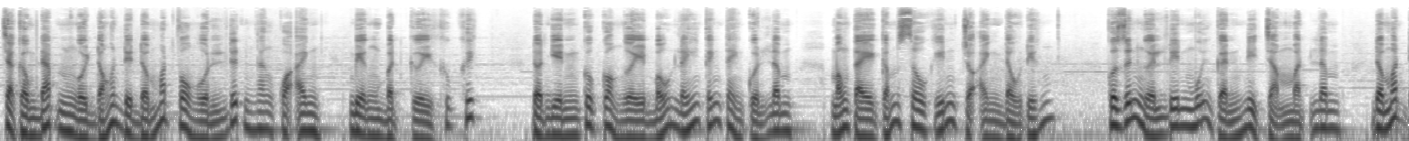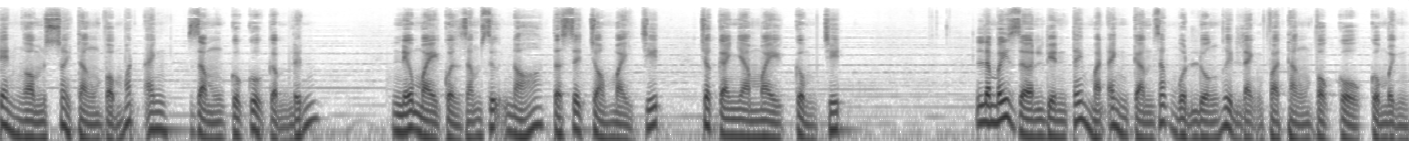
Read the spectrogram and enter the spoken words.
Cha công đáp ngồi đó để đôi mắt vô hồn lướt ngang qua anh, Miệng bật cười khúc khích. Đột nhiên cô có người bấu lấy cánh tay của Lâm, Móng tay cắm sâu khiến cho anh đầu đứng Cô dẫn người lên mũi gần như chạm mặt Lâm, Đôi mắt đen ngòm xoay thẳng vào mắt anh, Giọng của cô cầm lớn. Nếu mày còn dám giữ nó Ta sẽ cho mày chết, Cho cả nhà mày cùng chết. Lâm mấy giờ liền tay mặt anh cảm giác một luồng hơi lạnh và thẳng vào cổ của mình.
